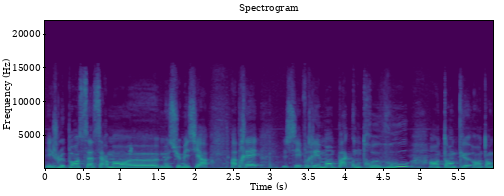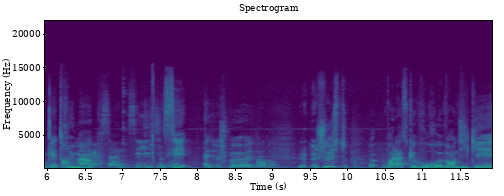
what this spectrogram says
et je le pense sincèrement, euh, Monsieur Messia. Après, c'est vraiment pas contre vous en tant que en tant qu'être humain. Personne, c'est les idées. Euh, je peux euh, euh, juste, euh, voilà ce que vous revendiquez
